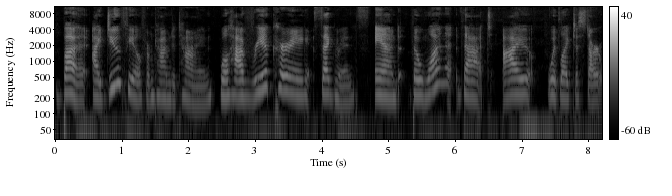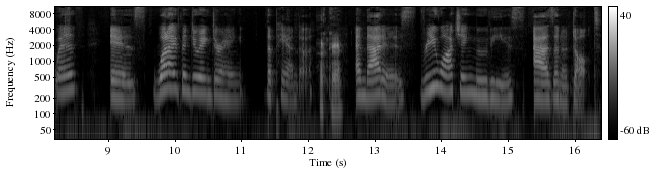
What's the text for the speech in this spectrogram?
But I do feel from time to time we'll have reoccurring segments, and the one that I would like to start with is what I've been doing during the panda, Okay. and that is rewatching movies as an adult.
